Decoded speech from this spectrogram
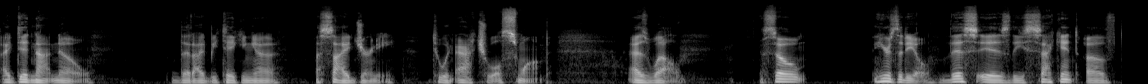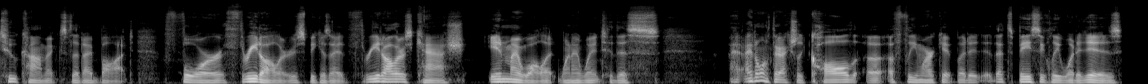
I did not know that I'd be taking a, a side journey to an actual swamp as well. So here's the deal this is the second of two comics that I bought for $3 because I had $3 cash in my wallet when I went to this. I don't know if they're actually called a, a flea market, but it, that's basically what it is.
